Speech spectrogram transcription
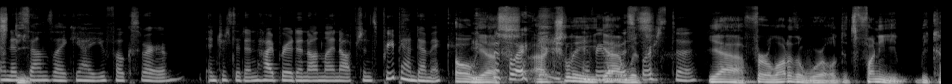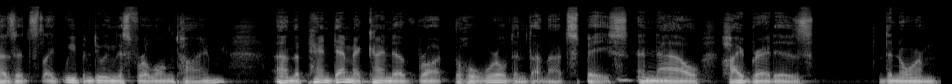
And it sounds like, yeah, you folks were interested in hybrid and online options pre-pandemic. Oh yes, actually, yeah, was to. Yeah, for a lot of the world, it's funny because it's like we've been doing this for a long time. And the pandemic kind of brought the whole world into that space, mm-hmm. and now hybrid is the norm.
